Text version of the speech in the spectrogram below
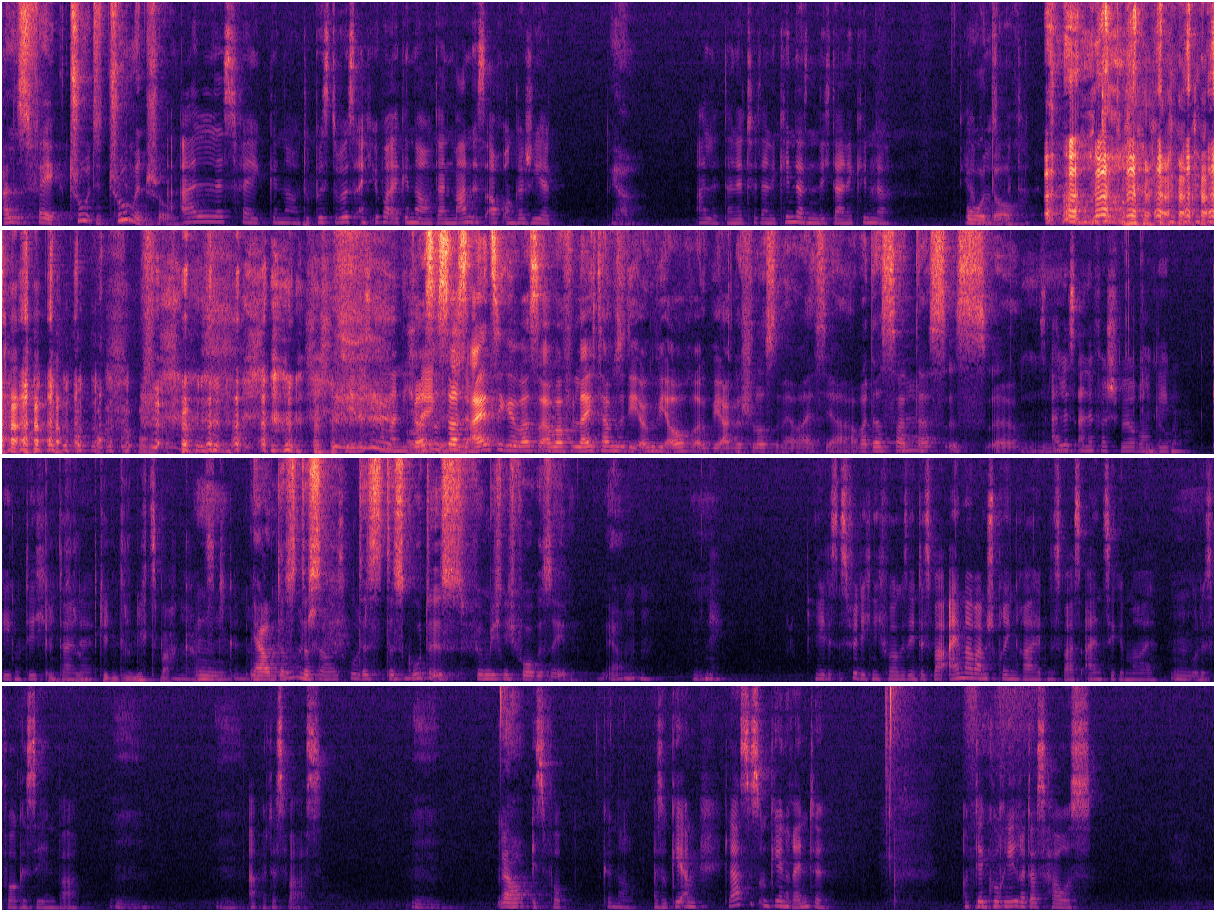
Alles fake. True, die Truman Show. Alles fake, genau. Du bist, du wirst eigentlich überall genau. Dein Mann ist auch engagiert. Ja. Alle. Deine, deine Kinder sind nicht deine Kinder. Die Oh, haben nur doch. okay, das kann man nicht Das ist das Einzige, was, aber vielleicht haben sie die irgendwie auch irgendwie angeschlossen, wer weiß, ja. Aber das hat, das ist, ähm, Alles eine Verschwörung Genau. gegen, gegen dich Gegen, und die deine. du, gegen die du nichts machen kannst. Genau. ja, und das, das, gut. das, das Gute ist für mich nicht vorgesehen. Ja. Nee. Nee, das ist für dich nicht vorgesehen. Das war einmal beim Springreiten, das war das einzige Mal, wo das vorgesehen war. Aber das war's. Ja, Ist vor. Genau. Also geh am. Lass es und geh in Rente. Und dekoriere das Haus.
